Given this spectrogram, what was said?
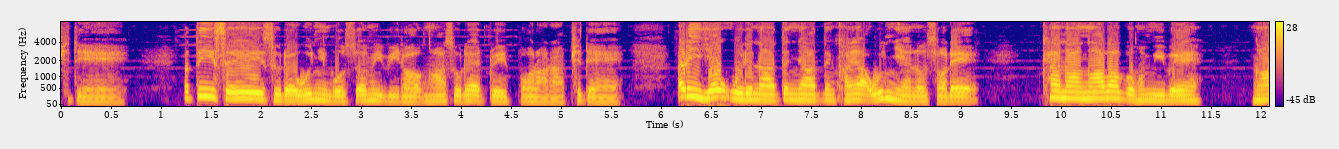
ဖြစ်တယ်။အသိစိတ်ဆိုတဲ့ဝိညာဉ်ကိုစွဲမိပြီးတော့ငါဆိုတဲ့အတွေ့ပေါ်လာတာဖြစ်တယ်။အဲ့ဒီရုပ်ဝေဒနာတညာသင်္ခါရဝိညာဉ်လို့ဆိုတဲ့ခန္ဓာ၅ပါးကိုမမီပဲငါ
